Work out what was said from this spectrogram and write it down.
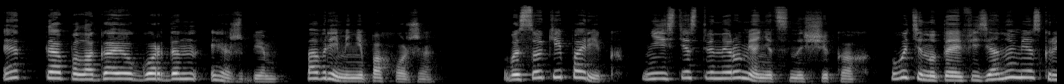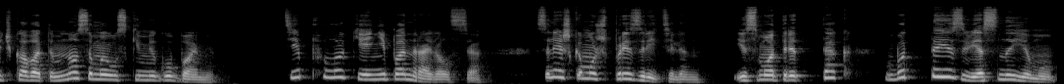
Это, полагаю, Гордон Эшби. По времени похоже. Высокий парик, неестественный румянец на щеках, вытянутая физиономия с крючковатым носом и узкими губами. Тип Луке не понравился – слишком уж презрителен и смотрит так, будто известно ему,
